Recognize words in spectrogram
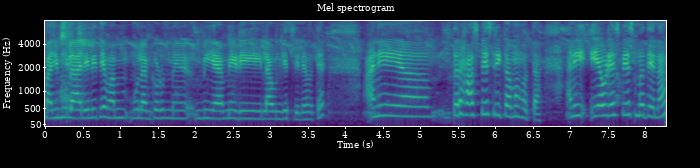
माझी मुलं आलेली तेव्हा मुलांकडून मे मी या मेडी लावून घेतलेल्या होत्या. आणि तर हा स्पेस रिकामा होता. आणि एवढ्या स्पेसमध्ये ना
